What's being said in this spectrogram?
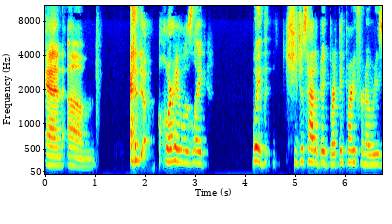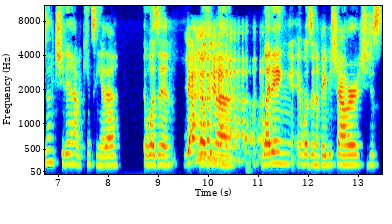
and um, and Jorge was like, "Wait, she just had a big birthday party for no reason. She didn't have a quinceañera. It wasn't Yeah. It wasn't a wedding. It wasn't a baby shower. She just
